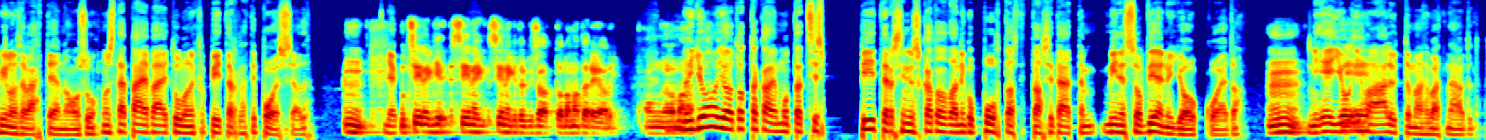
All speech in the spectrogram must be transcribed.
milloin se lähtee nousuun. No sitä päivää ei tullut, niin Peter lähti pois sieltä. Mm. Ja... Mutta siinäkin, siinä, siinäkin toki saattoi olla materiaaliongelma. No joo, joo, totta kai, mutta että siis Petersin, jos katsotaan niin kuin puhtaasti taas sitä, että minne se on vienyt joukkueita, mm. niin ei ole niin ihan ei. älyttömän hyvät näytöt.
